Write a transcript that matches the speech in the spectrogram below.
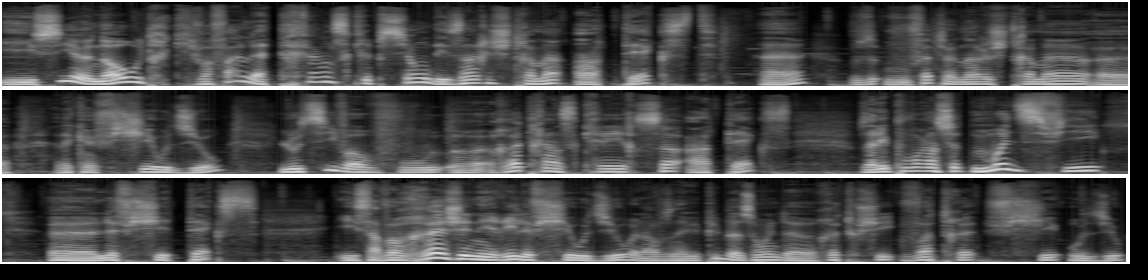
Et ici, un autre qui va faire la transcription des enregistrements en texte. Hein? Vous, faites un enregistrement euh, avec un fichier audio. L'outil va vous retranscrire ça en texte. Vous allez pouvoir ensuite modifier euh, le fichier texte et ça va régénérer le fichier audio. Alors, vous n'avez plus besoin de retoucher votre fichier audio.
